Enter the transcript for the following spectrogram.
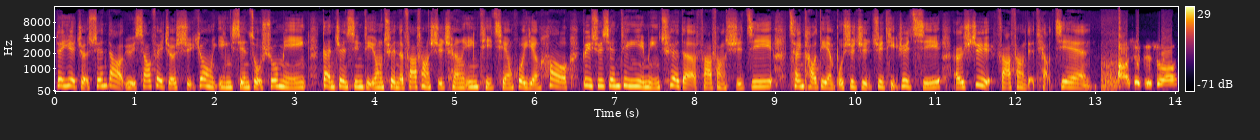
对业者宣导与消费者使用应先做说明，但振兴抵用券的发放时程应提前或延后，必须先定义明确的发放时机。参考点不是指具体日期，而是发放的条件。啊，是指说，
